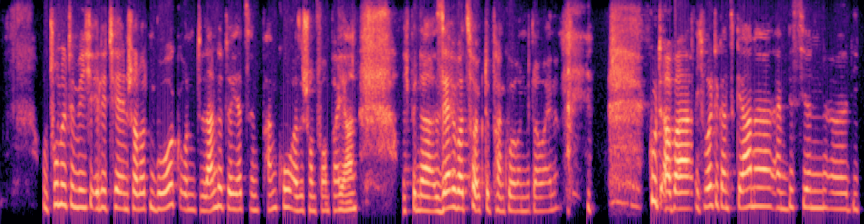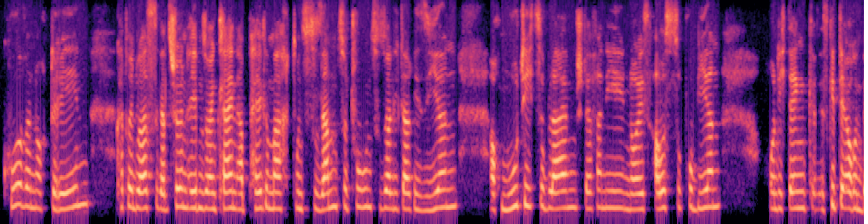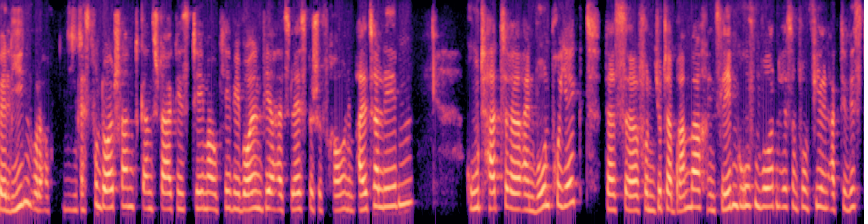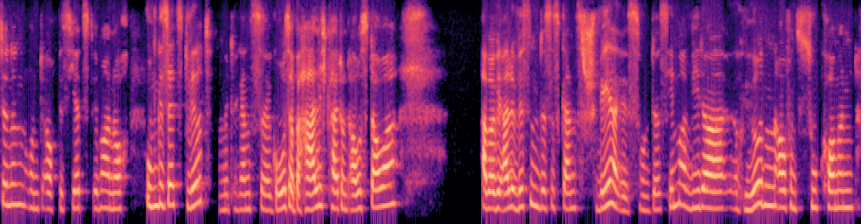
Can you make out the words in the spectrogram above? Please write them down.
und tummelte mich elitär in Charlottenburg und landete jetzt in Pankow, also schon vor ein paar Jahren. Ich bin da sehr überzeugte Pankowerin mittlerweile. Gut, aber ich wollte ganz gerne ein bisschen äh, die Kurve noch drehen. Katrin, du hast ganz schön eben so einen kleinen Appell gemacht, uns zusammenzutun, zu solidarisieren, auch mutig zu bleiben, Stefanie, Neues auszuprobieren. Und ich denke, es gibt ja auch in Berlin oder auch im Rest von Deutschland ganz stark dieses Thema, okay, wie wollen wir als lesbische Frauen im Alter leben? Ruth hat ein Wohnprojekt, das äh, von Jutta Brambach ins Leben gerufen worden ist und von vielen Aktivistinnen und auch bis jetzt immer noch umgesetzt wird, mit ganz äh, großer Beharrlichkeit und Ausdauer. Aber wir alle wissen, dass es ganz schwer ist und dass immer wieder Hürden auf uns zukommen,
